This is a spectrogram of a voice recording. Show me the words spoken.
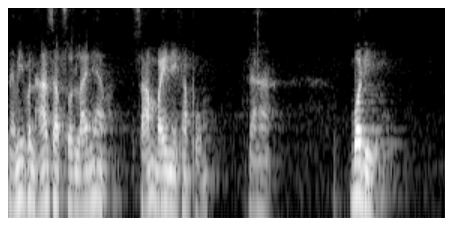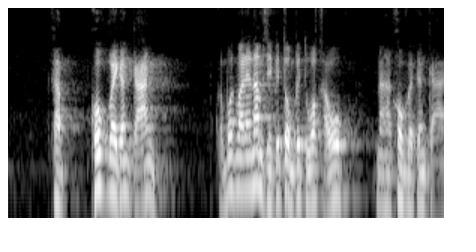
นะมีปัญหาสับสนหลายแนวสามใบนี่ครับผมนะฮะบ่ดีครับครบไว้กลางๆกับบนว่าแนะนำสิไปต้มไปตัวเขานะฮะครบไว้กลาง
